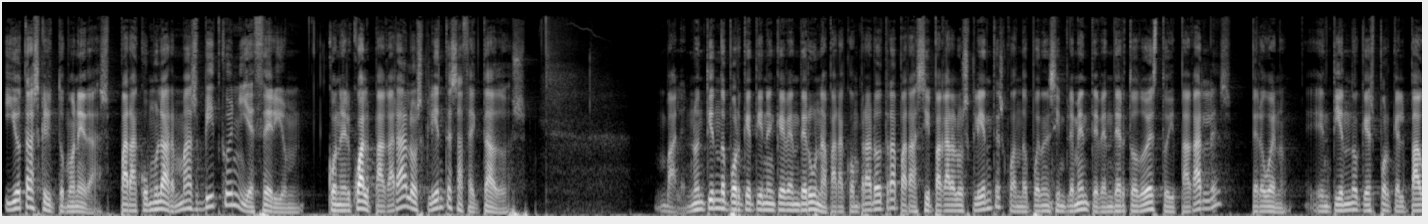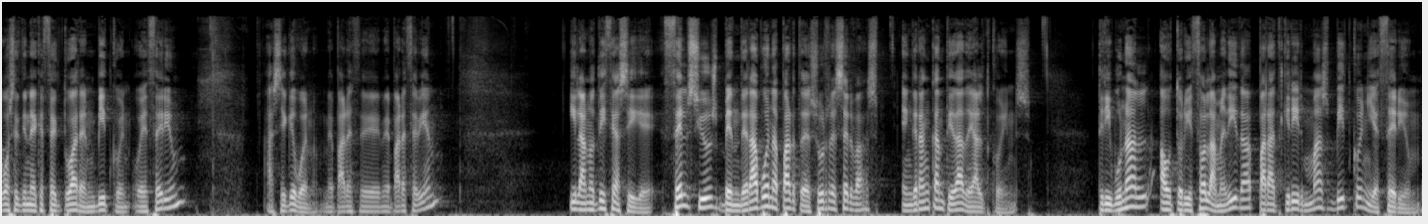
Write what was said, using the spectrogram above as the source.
y otras criptomonedas para acumular más Bitcoin y Ethereum, con el cual pagará a los clientes afectados. Vale, no entiendo por qué tienen que vender una para comprar otra para así pagar a los clientes cuando pueden simplemente vender todo esto y pagarles, pero bueno, entiendo que es porque el pago se tiene que efectuar en Bitcoin o Ethereum, así que bueno, me parece, me parece bien. Y la noticia sigue. Celsius venderá buena parte de sus reservas en gran cantidad de altcoins. Tribunal autorizó la medida para adquirir más Bitcoin y Ethereum.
